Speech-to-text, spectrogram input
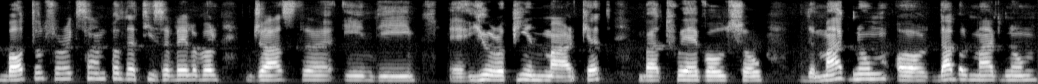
bottle, for example, that is available just uh, in the uh, European market, but we have also the Magnum or double Magnum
